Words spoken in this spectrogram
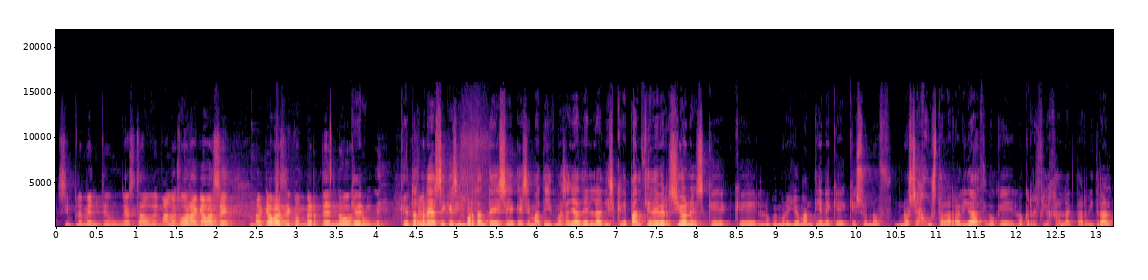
simplemente un estado de mal humor acabase, acabase convertendo Que, nun... que de todas maneras sí que es importante ese, ese matiz, más allá de la discrepancia de versiones, que, que Lupe Murillo mantiene que, que eso no, no se ajusta a la realidad, lo que, lo que refleja el acta arbitral,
